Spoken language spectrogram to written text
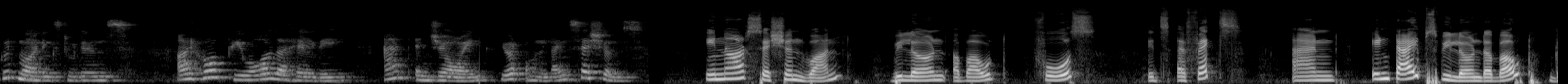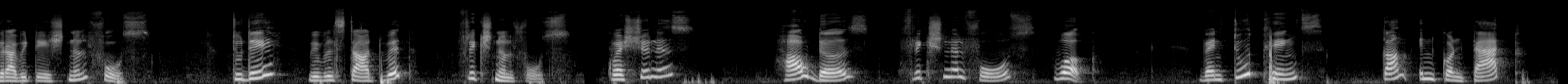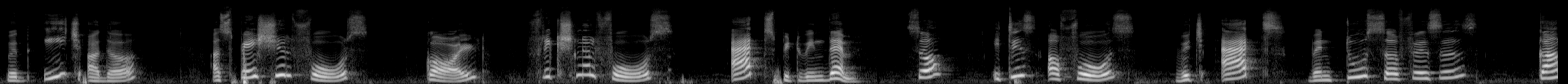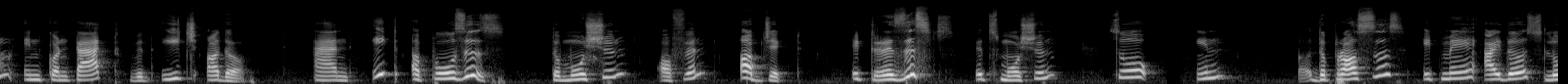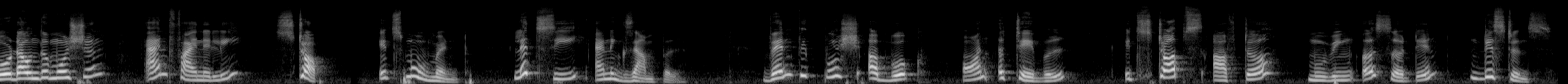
Good morning, students. I hope you all are healthy and enjoying your online sessions. In our session 1, we learned about force, its effects, and in types, we learned about gravitational force. Today, we will start with frictional force. Question is How does frictional force work? When two things come in contact with each other, a special force called frictional force acts between them. So, it is a force which acts when two surfaces come in contact with each other and it opposes the motion of an object. It resists its motion. So, in the process, it may either slow down the motion and finally stop its movement. Let's see an example. When we push a book on a table, it stops after moving a certain distance.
